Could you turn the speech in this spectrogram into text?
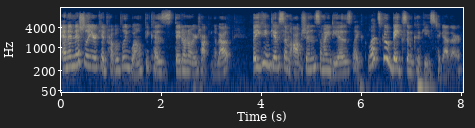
And initially, your kid probably won't because they don't know what you're talking about. But you can give some options, some ideas like, let's go bake some cookies together,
